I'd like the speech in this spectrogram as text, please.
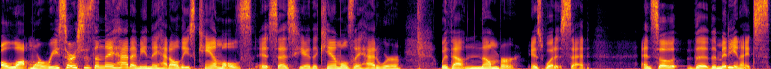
a lot more resources than they had. I mean, they had all these camels. It says here the camels they had were without number, is what it said. And so the the Midianites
